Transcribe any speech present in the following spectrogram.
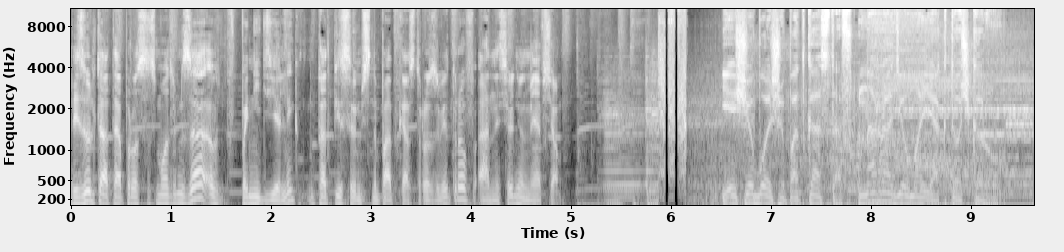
Результаты опроса смотрим за в понедельник. Подписываемся на подкаст «Роза ветров». А на сегодня у меня все. Еще больше подкастов на радиомаяк.ру.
